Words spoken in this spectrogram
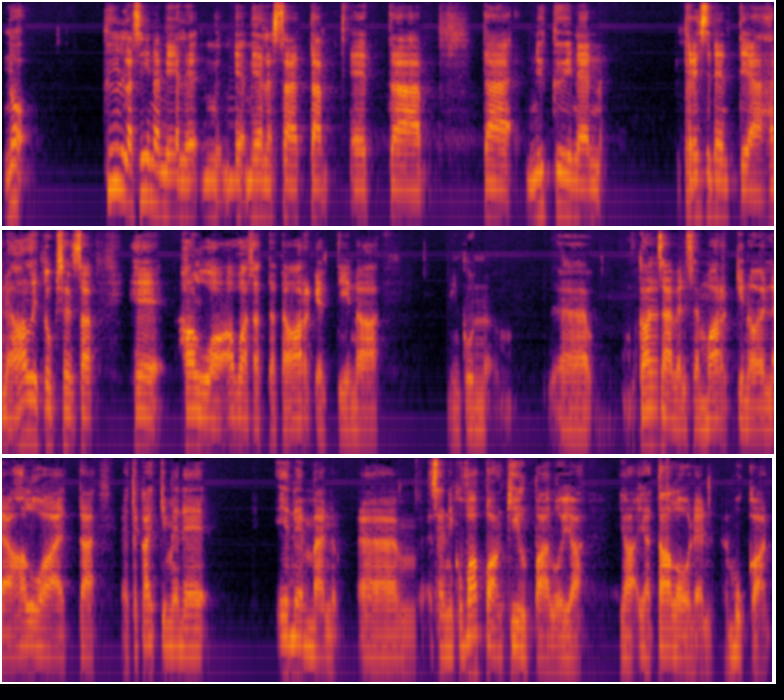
No Kyllä siinä miele- mielessä, että, että tämä nykyinen presidentti ja hänen hallituksensa, he haluaa avata tätä Argentiinaa niin kuin, äh, kansainvälisen markkinoille ja haluaa, että, että kaikki menee enemmän äh, sen niin kuin vapaan kilpailun ja, ja, ja talouden mukaan.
